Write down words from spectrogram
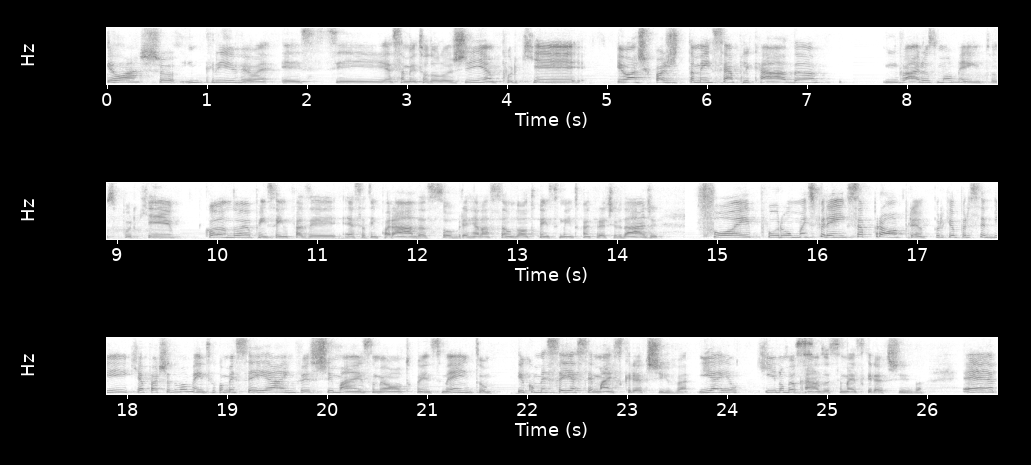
Eu acho incrível esse, essa metodologia, porque eu acho que pode também ser aplicada em vários momentos, porque quando eu pensei em fazer essa temporada sobre a relação do autoconhecimento com a criatividade, foi por uma experiência própria, porque eu percebi que a partir do momento que eu comecei a investir mais no meu autoconhecimento, eu comecei a ser mais criativa. E aí, o que no meu caso é ser mais criativa? É,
